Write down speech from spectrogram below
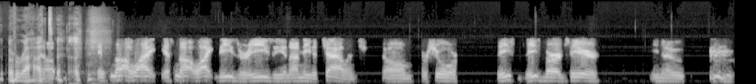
right. No. It's not like it's not like these are easy and I need a challenge. Um, for sure. These these birds here, you know,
